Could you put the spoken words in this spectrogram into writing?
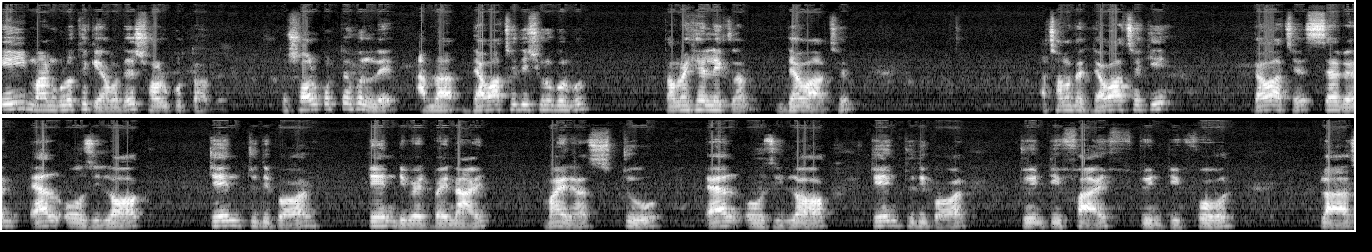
এই মানগুলো থেকে আমাদের সরল করতে হবে। তো সলভ করতে হলে আমরা দেওয়া আছে দিয়ে শুরু করব। তো আমরা এখানে লিখলাম, দেওয়া আছে। আচ্ছা আমাদের দেওয়া আছে কি? দেওয়া আছে seven L O G log ten to the power ten divide by nine minus two L O G log ten to the power twenty five twenty four plus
